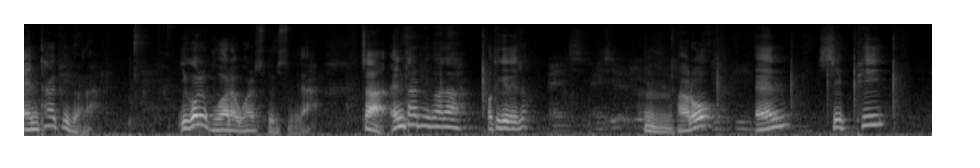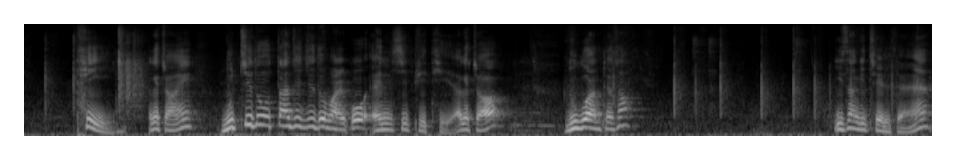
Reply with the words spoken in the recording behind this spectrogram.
엔탈피 변화. 이걸 구하라고 할 수도 있습니다. 자, 엔탈피 변화 어떻게 되죠? 음, 바로 NCPT. 알겠죠? 묻지도 따지지도 말고 NCPT. 알겠죠? 누구한테서? 이상기체일 때.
